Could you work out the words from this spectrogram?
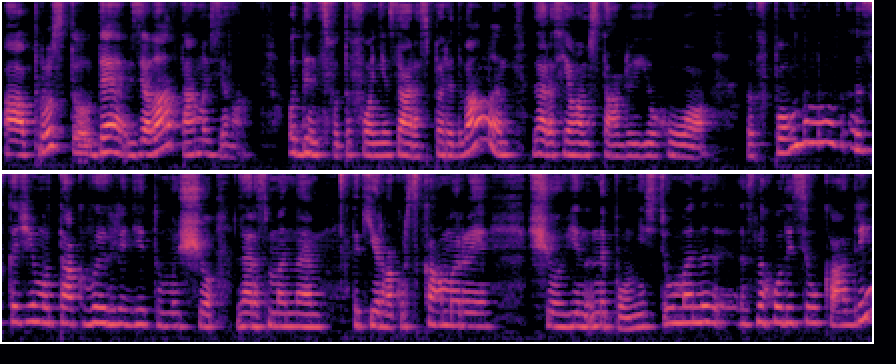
а просто де взяла, там і взяла. Один з фотофонів зараз перед вами. Зараз я вам ставлю його в повному, скажімо так, вигляді, тому що зараз в мене такий ракурс камери, що він не повністю у мене знаходиться у кадрі.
